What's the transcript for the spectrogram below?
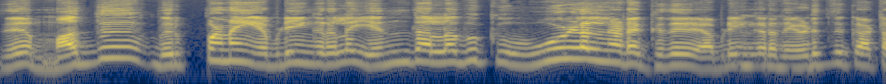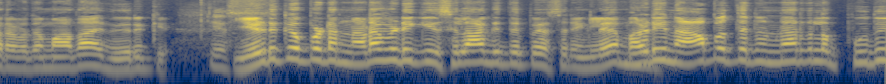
இது மது விற்பனை அப்படிங்கறதுல எந்த அளவுக்கு ஊழல் நடக்குது அப்படிங்கறத எடுத்துக்காட்டுற விதமா தான் இது இருக்கு. எடுக்கப்பட்ட நடவடிக்கை சிலாகித்து பேசுறீங்களே மறுபடியும் நாற்பத்தெட்டு மணி நேரத்துல புது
